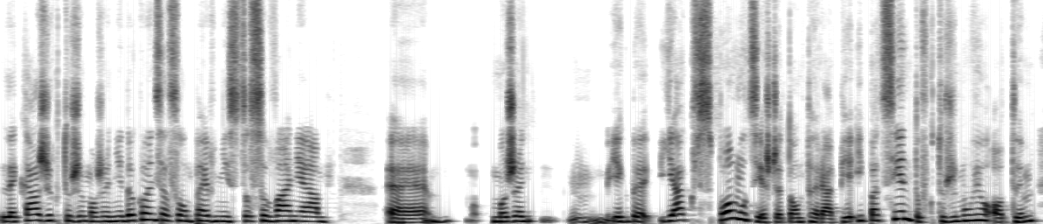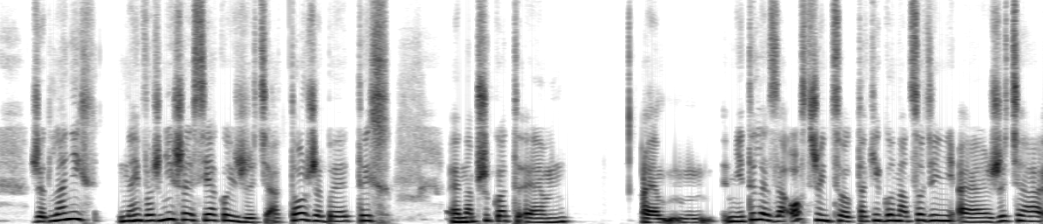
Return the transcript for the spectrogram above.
lekarzy, którzy może nie do końca są pewni stosowania E, może jakby jak wspomóc jeszcze tą terapię i pacjentów, którzy mówią o tym, że dla nich najważniejsza jest jakość życia. To, żeby tych e, na przykład nie tyle zaostrzeń, co takiego na co dzień e, życia,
